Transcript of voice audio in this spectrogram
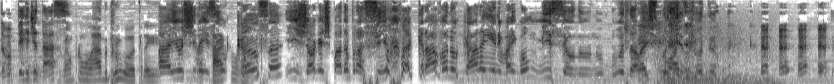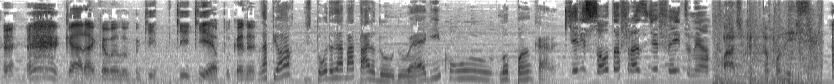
tava perdidaço. Vai um pra um lado pro outro. Aí, Aí o chinesinho Ataca cansa e joga a espada pra cima, crava no cara e ele vai igual um míssel no, no Buda, lá explode tudo. Caraca, maluco. Que, que, que época, né? Mas a pior de todas é a batalha do, do Egg com o Lopan, cara. Que ele solta a frase de efeito, né? Mágica de camponês.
